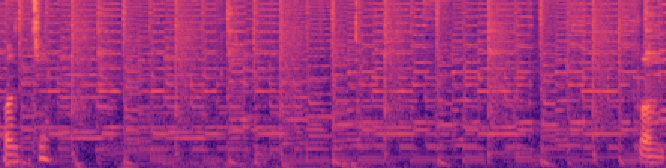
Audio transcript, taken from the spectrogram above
こんち。ぽん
